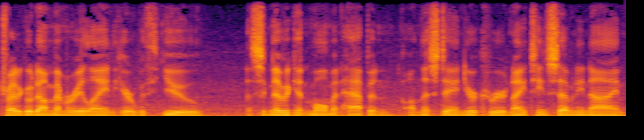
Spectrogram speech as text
Try to go down memory lane here with you a significant moment happened on this day in your career 1979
